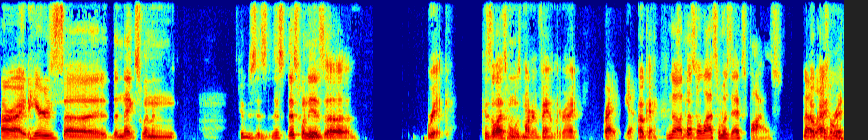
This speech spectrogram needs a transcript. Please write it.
All right, here's uh the next one who's this this this one is uh Rick. Because the last one was Modern Family, right? right? Yeah. Okay. No, I thought this- the last one was X Files. No, the Okay. last one was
